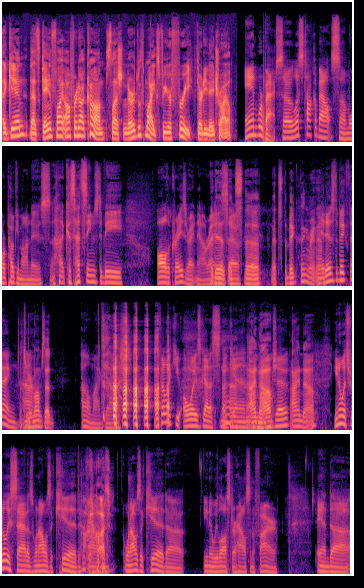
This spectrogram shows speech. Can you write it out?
Again, that's gameflyoffer.com slash nerdswithmics for your free 30-day trial. And we're back. So let's talk about some more Pokemon news because that seems to be all the craze right now, right? It is. So It's the it's the big thing right now. it is the big thing. That's what your Uh, mom said. Oh my gosh! I feel like you always got to sneak in a I know. mom joke. I know. You know what's really sad is when I was a kid. Oh, um, God. when I was a kid, uh, you know, we lost our house in a fire, and uh,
